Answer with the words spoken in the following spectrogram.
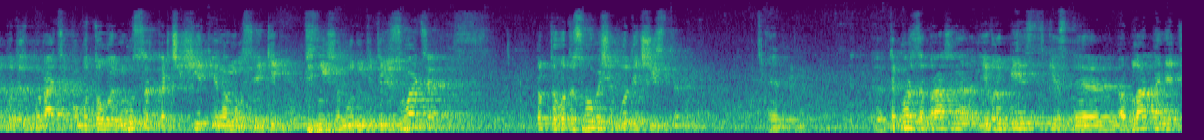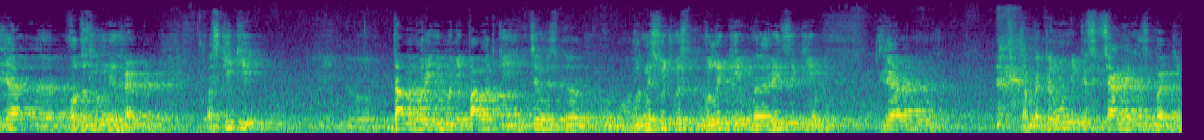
де буде збиратися побутовий мусор, харчохід і наноси, які пізніше будуть утилізуватися. Тобто водосховище буде чисте. Також зображено європейське е, обладнання для е, водозливних греблів. Оскільки е, в даному регіоні паводки несуть великі ризики для там, економіки, соціальних аспектів,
